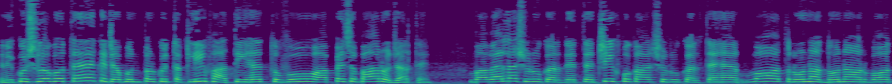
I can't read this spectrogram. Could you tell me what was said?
یعنی کچھ لوگ ہوتے ہیں نا کہ جب ان پر کوئی تکلیف آتی ہے تو وہ آپے سے باہر ہو جاتے ہیں۔ باویلا شروع کر دیتے ہیں، چیخ پکار شروع کرتے ہیں۔ بہت رونا دھونا اور بہت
